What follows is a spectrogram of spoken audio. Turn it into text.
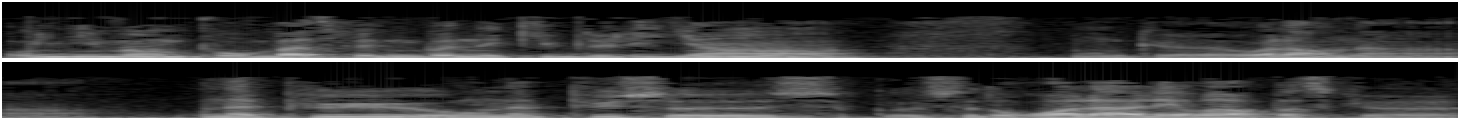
au minimum pour battre une bonne équipe de Ligue 1. Donc euh, voilà, on a, on a pu, on a pu ce, droit-là à l'erreur parce que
